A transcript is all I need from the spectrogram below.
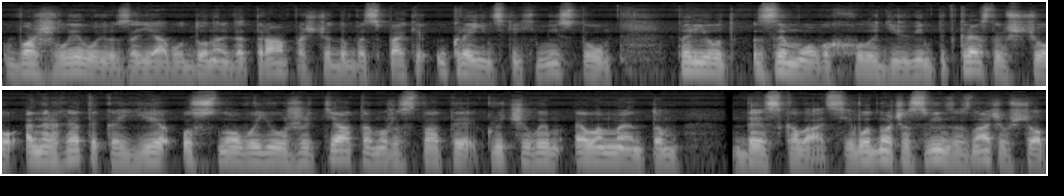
важливою заяву Дональда Трампа щодо безпеки українських міст у період зимових холодів. Він підкреслив, що енергетика є основою життя та може стати ключовим елементом деескалації. Водночас він зазначив, що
